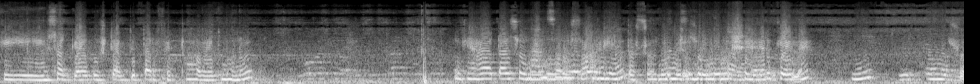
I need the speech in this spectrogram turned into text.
की सगळ्या गोष्टी अगदी परफेक्ट व्हाव्यात म्हणून. घ्या आता आहे तसं शेअर केलंय. So,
